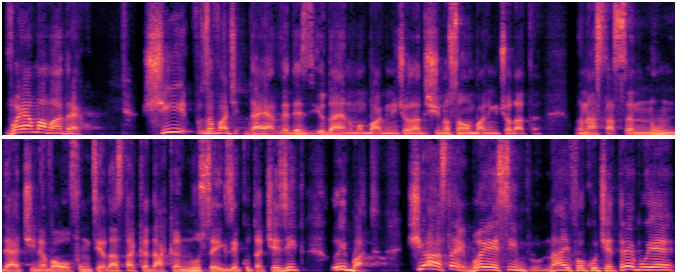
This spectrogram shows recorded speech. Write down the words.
voia mama dracu. Și să faci... De-aia, vedeți, eu de-aia nu mă bag niciodată și nu o să mă bag niciodată în asta, să nu-mi dea cineva o funcție de asta, că dacă nu se execută ce zic, îi bat. Și asta e, bă, e simplu. N-ai făcut ce trebuie,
